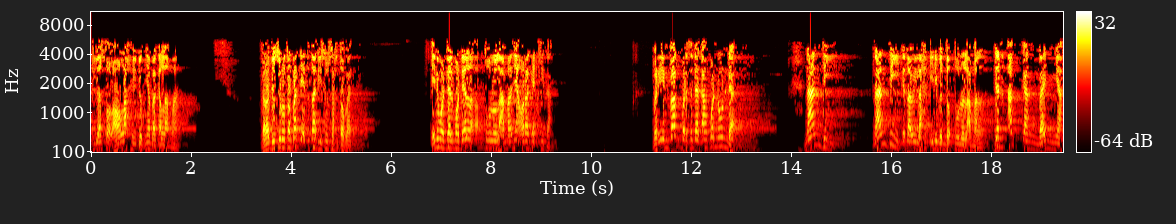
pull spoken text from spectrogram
dia seolah-olah hidupnya bakal lama. Kalau disuruh tobat ya itu tadi susah tobat. Ini model-model tulul amalnya orang kayak kita. Berinfak, bersedekah pun nunda. Nanti, nanti ketahuilah ini bentuk tulul amal. Dan akan banyak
